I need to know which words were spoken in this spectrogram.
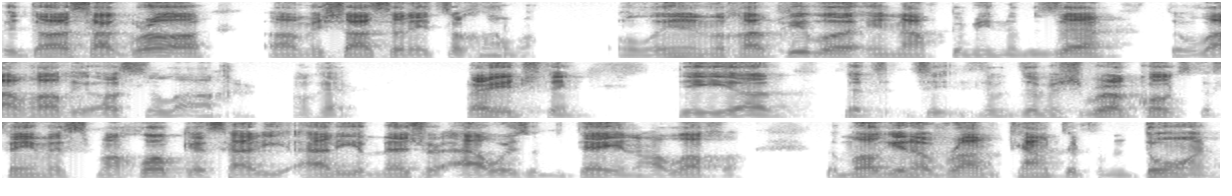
v'das hagra mishas hanetzachama. Olenim l'chapchila in nafkamina b'zeh the lav hachi asr la'acher. Okay, very interesting the uh, the, the quotes the famous machlokas. How do you how do you measure hours of the day in halacha? The Magen Avram counted from dawn,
